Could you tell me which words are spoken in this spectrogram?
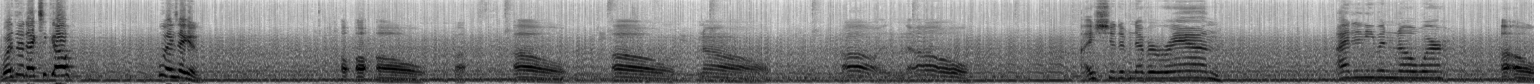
Where did that exit go? Wait a second. Oh, oh, oh. Uh, oh. Oh, no. Oh, no. I should have never ran. I didn't even know where. Uh-oh.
